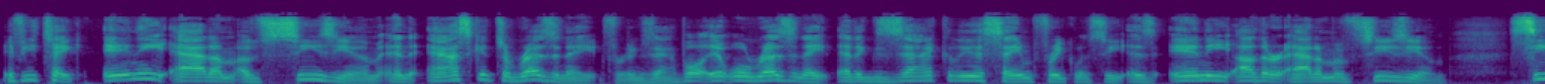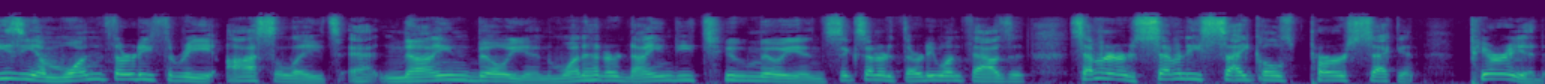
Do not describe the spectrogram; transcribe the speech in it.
If you take any atom of cesium and ask it to resonate, for example, it will resonate at exactly the same frequency as any other atom of cesium. Cesium 133 oscillates at 9,192,631,770 cycles per second period.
